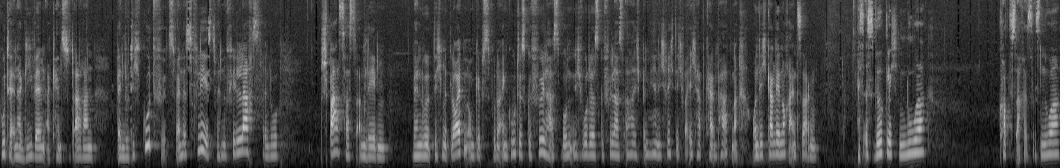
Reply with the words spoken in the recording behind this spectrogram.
gute Energiewellen erkennst du daran, wenn du dich gut fühlst, wenn es fließt, wenn du viel lachst, wenn du Spaß hast am Leben, wenn du dich mit Leuten umgibst, wo du ein gutes Gefühl hast, wo nicht wo du das Gefühl hast, oh, ich bin hier nicht richtig, weil ich habe keinen Partner. Und ich kann dir noch eins sagen, es ist wirklich nur Kopfsache, es ist nur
